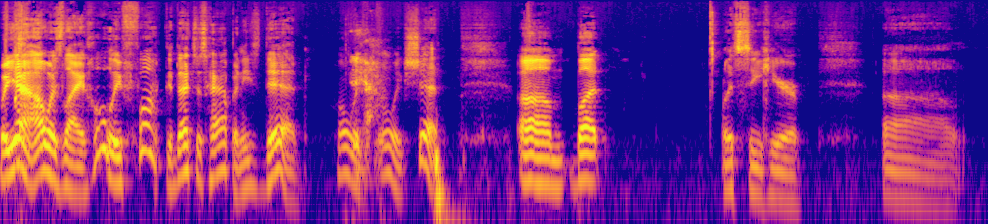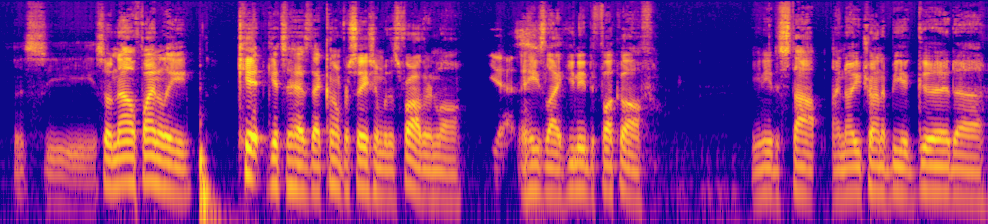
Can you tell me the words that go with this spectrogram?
but yeah, I was like, holy fuck, did that just happen? He's dead. Holy Yeah. holy shit. Um, but let's see here. Uh, let's see. So now finally, Kit gets has that conversation with his father-in-law, Yes. and he's like, "You need to fuck off. You need to stop. I know you're trying to be a good, uh,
